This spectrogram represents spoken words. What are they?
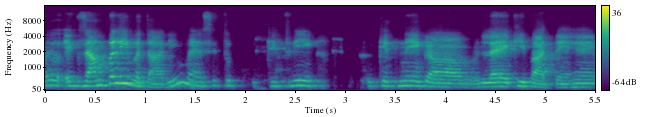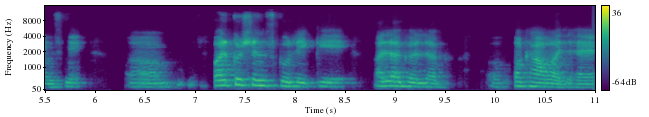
मैं एग्ज़ाम्पल ही बता रही हूँ मैं ऐसे तो कितनी कितने लय की बातें हैं उसमें। परकुशंस को लेके अलग अलग पखावज है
